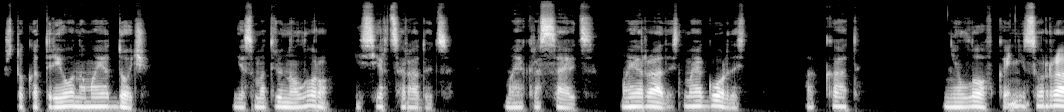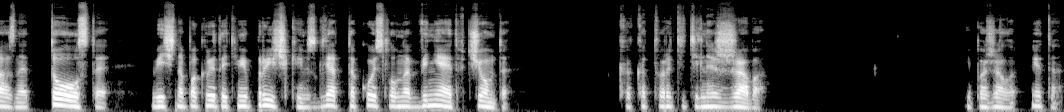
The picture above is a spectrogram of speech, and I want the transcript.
что Катриона моя дочь. Я смотрю на Лору, и сердце радуется. Моя красавица, моя радость, моя гордость. А Кат... Неловкая, несуразная, толстая, вечно покрытая этими прыщиками, взгляд такой, словно обвиняет в чем-то. Как отвратительная жаба. И, пожалуй, это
